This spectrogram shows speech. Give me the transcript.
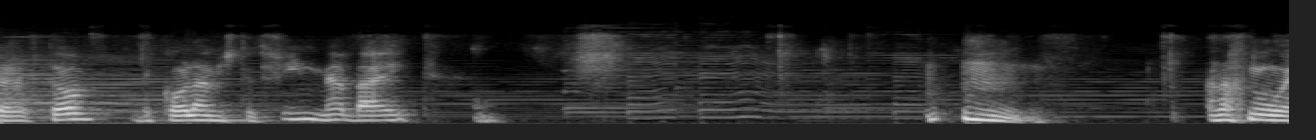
ערב טוב לכל המשתתפים מהבית. אנחנו uh,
